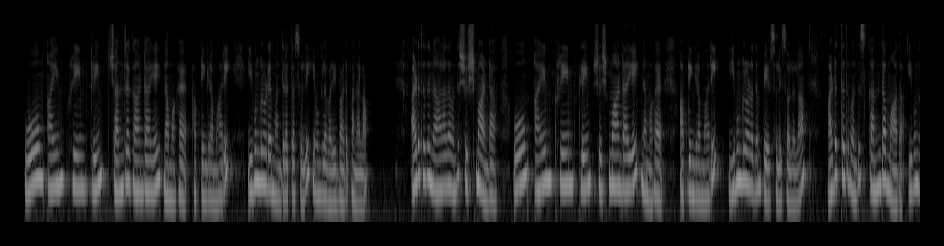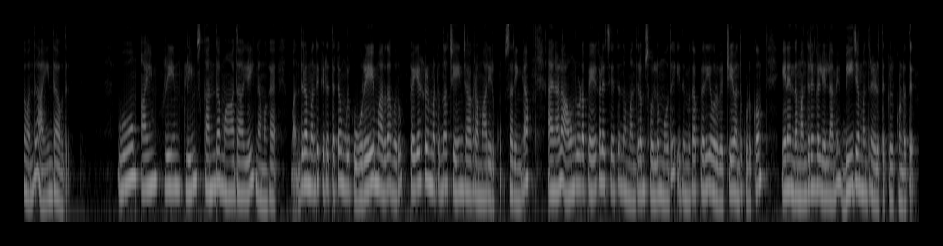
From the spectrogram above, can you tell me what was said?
ஓம் ஐம் க்ரீம் க்ளீம் சந்திரகாண்டாயை நமக அப்படிங்கிற மாதிரி இவங்களோட மந்திரத்தை சொல்லி இவங்களை வழிபாடு பண்ணலாம். அடுத்தது நாலாவது வந்து சுஷ்மாண்டா. ஓம் ஐம் க்ரீம் க்ளீம் சுஷ்மாண்டாயை நமக அப்படிங்கிற மாதிரி இவங்களோடதும் பேர் சொல்லி சொல்லலாம். அடுத்தது வந்து ஸ்கந்த மாதா இவங்க வந்து ஐந்தாவது. ஓம் ஐம் ஹ்ரீம் க்ளீம் ஸ்கந்த மாதாயை நமக. மந்திரம் வந்து கிட்டத்தட்ட உங்களுக்கு ஒரே மாதிரி தான் வரும். பெயர்கள் மட்டும்தான் சேஞ்ச் ஆகிற மாதிரி இருக்கும். சரிங்களா? அதனால் அவங்களோட பெயர்களை சேர்த்து இந்த மந்திரம் சொல்லும் போது இது மிகப்பெரிய ஒரு வெற்றியை வந்து கொடுக்கும். ஏன்னா இந்த மந்திரங்கள் எல்லாமே பீஜ மந்திர எழுத்துக்கள் கொண்டது.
